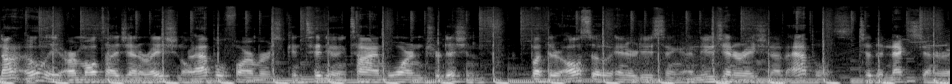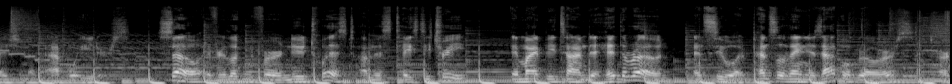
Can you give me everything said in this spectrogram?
Not only are multi generational apple farmers continuing time worn traditions, but they're also introducing a new generation of apples to the next generation of apple eaters. So, if you're looking for a new twist on this tasty treat, it might be time to hit the road and see what Pennsylvania's apple growers are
